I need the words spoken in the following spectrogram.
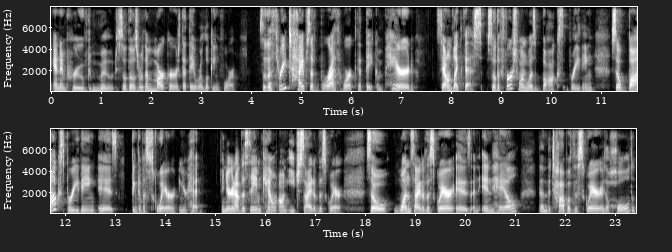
and improved mood. So those were the markers that they were looking for. So the three types of breath work that they compared sound like this. So the first one was box breathing. So box breathing is think of a square in your head. And you're to have the same count on each side of the square. So one side of the square is an inhale, then the top of the square is a hold,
